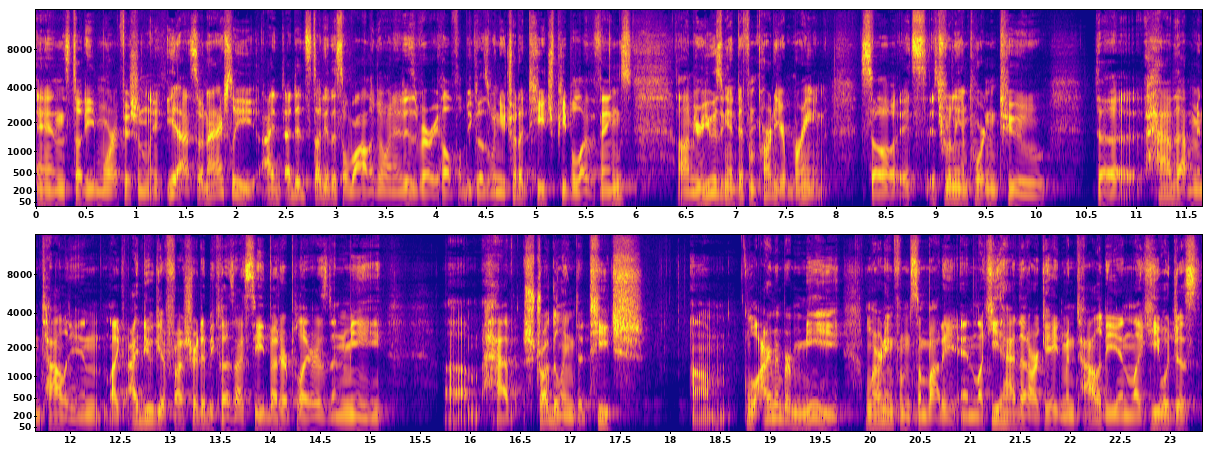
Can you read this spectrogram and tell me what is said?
and study more efficiently. Yeah. So and I actually I, I did study this a while ago and it is very helpful because when you try to teach people other things, um, you're using a different part of your brain. So it's it's really important to to have that mentality and like I do get frustrated because I see better players than me um, have struggling to teach um, well, I remember me learning from somebody, and like he had that arcade mentality, and like he would just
